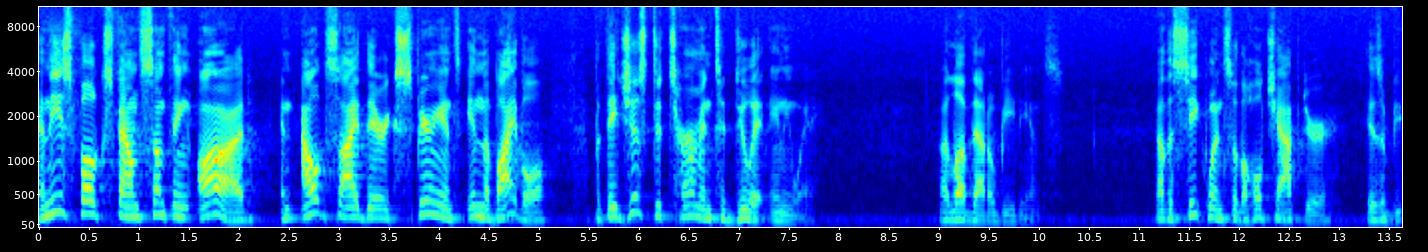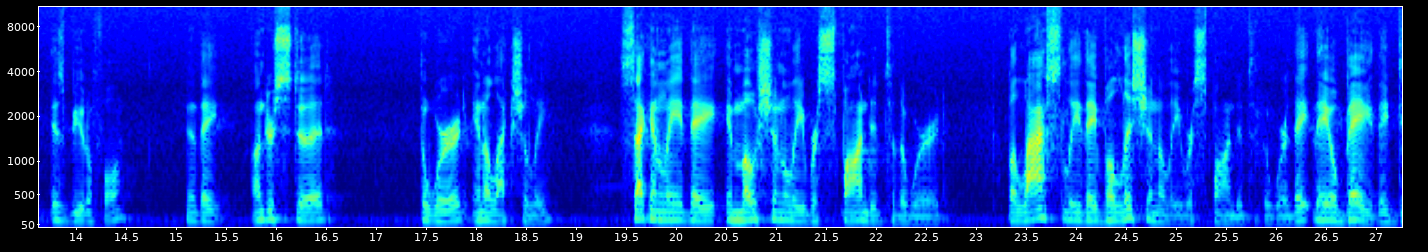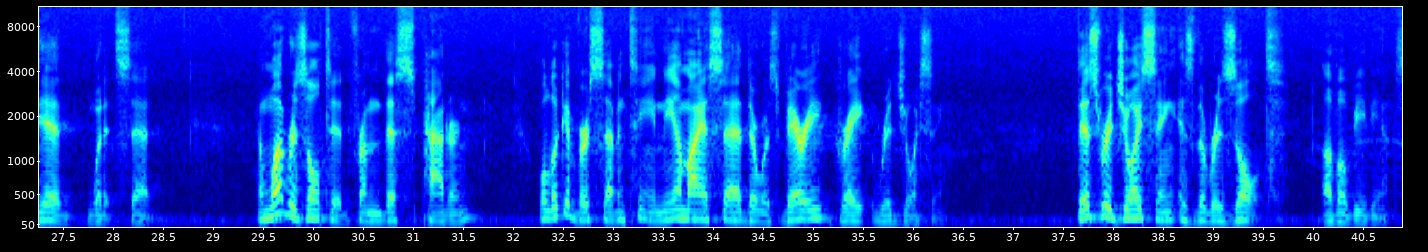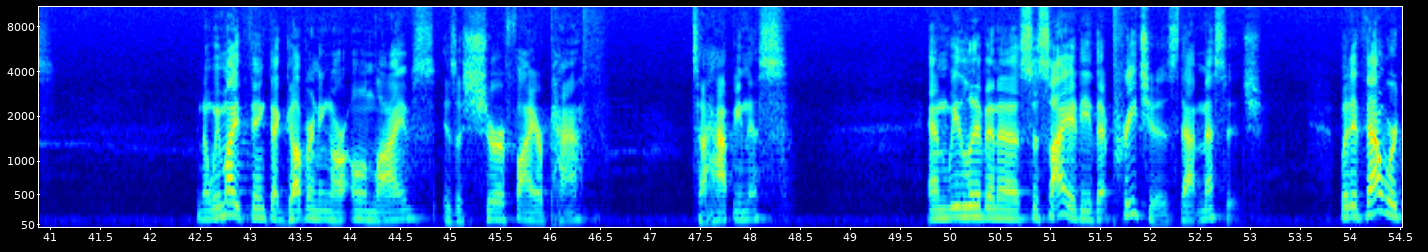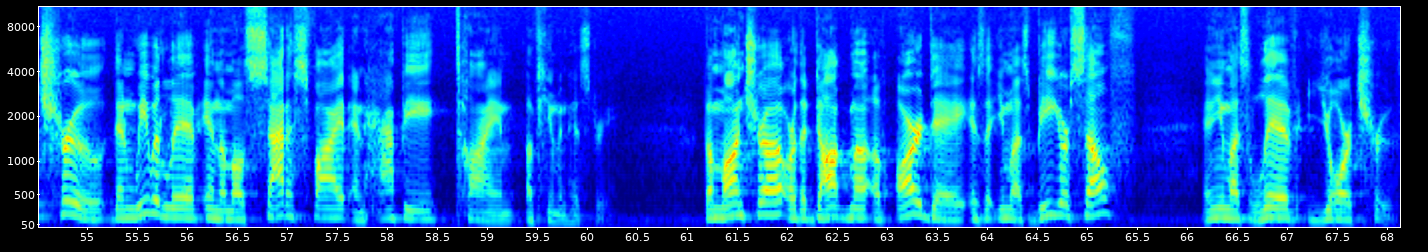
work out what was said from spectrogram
And these folks found something odd and outside their experience in the Bible, but they just determined to do it anyway. I love that obedience. Now, the sequence of the whole chapter is, a, is beautiful. You know, they understood the word intellectually. Secondly, they emotionally responded to the word. But lastly, they volitionally responded to the word. They, they obeyed, they did what it said. And what resulted from this pattern? Well, look at verse 17. Nehemiah said there was very great rejoicing. This rejoicing is the result of obedience. You know, we might think that governing our own lives is a surefire path to happiness. And we live in a society that preaches that message. But if that were true, then we would live in the most satisfied and happy time of human history. The mantra or the dogma of our day is that you must be yourself and you must live your truth.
